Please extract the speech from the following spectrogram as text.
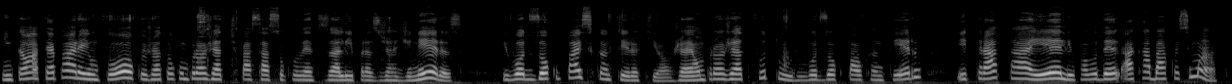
Então até parei um pouco. Eu já tô com um projeto de passar suculentas ali para as jardineiras. E vou desocupar esse canteiro aqui, ó. Já é um projeto futuro. Vou desocupar o canteiro e tratar ele para poder acabar com esse mato.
